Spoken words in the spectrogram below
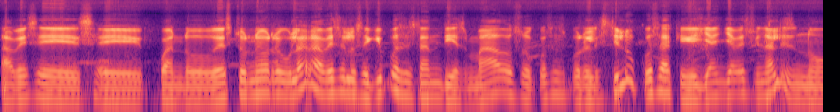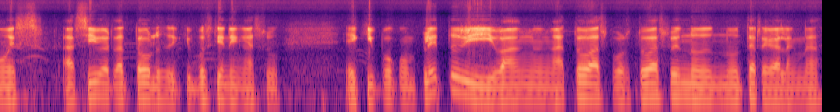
a veces eh, cuando es torneo regular, a veces los equipos están diezmados o cosas por el estilo, cosa que ya en llaves finales no es así, ¿verdad? Todos los equipos tienen a su equipo completo y van a todas por todas, pues no, no te regalan nada.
